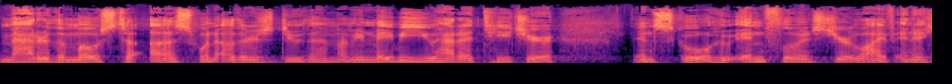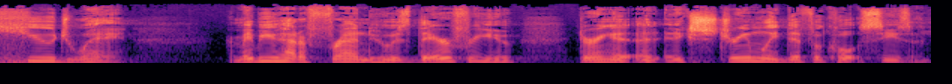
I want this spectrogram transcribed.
matter the most to us when others do them? I mean, maybe you had a teacher in school who influenced your life in a huge way. Or maybe you had a friend who was there for you during a, an extremely difficult season.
